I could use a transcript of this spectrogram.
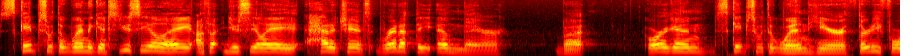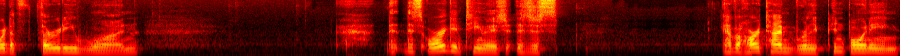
escapes with the win against UCLA. I thought UCLA had a chance right at the end there, but Oregon escapes with the win here, thirty-four to thirty-one. Th- This Oregon team is is just I have a hard time really pinpointing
